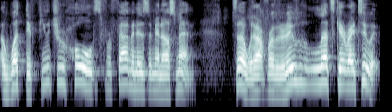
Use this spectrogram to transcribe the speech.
of what the future holds for feminism and us men. So, without further ado, let's get right to it.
